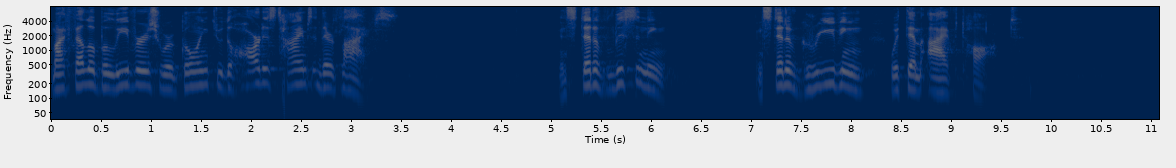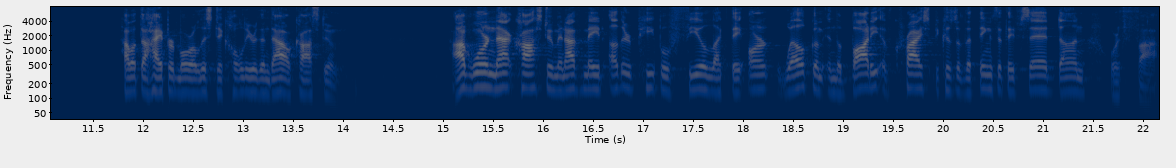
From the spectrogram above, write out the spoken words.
my fellow believers who are going through the hardest times in their lives. Instead of listening, instead of grieving with them, I've talked. How about the hyper moralistic, holier than thou costume? I've worn that costume and I've made other people feel like they aren't welcome in the body of Christ because of the things that they've said, done, or thought.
